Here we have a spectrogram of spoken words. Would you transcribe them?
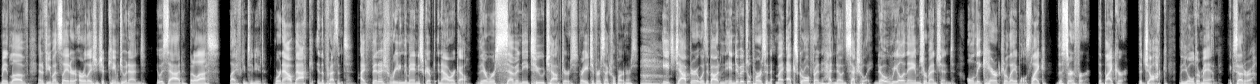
made love, and a few months later, our relationship came to an end. It was sad, but alas, life continued. We're now back in the present. I finished reading the manuscript an hour ago. There were 72 chapters for each of her sexual partners. each chapter was about an individual person my ex girlfriend had known sexually. No real names were mentioned, only character labels like the surfer, the biker, the jock, the older man, etc.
